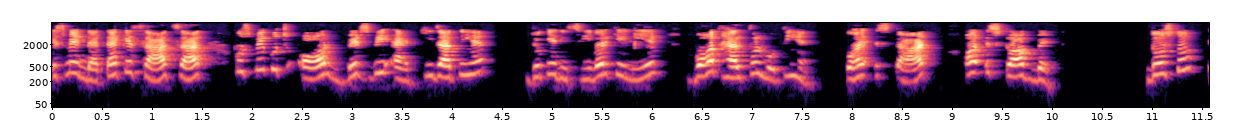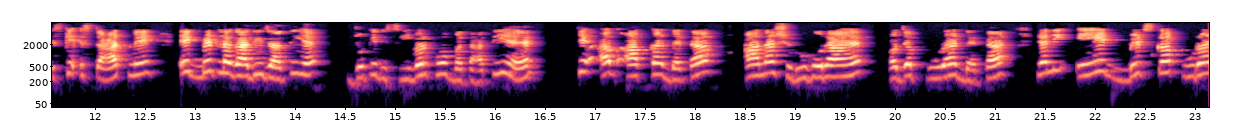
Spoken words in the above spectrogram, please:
इसमें डाटा के साथ साथ उसमें कुछ और बिट्स भी ऐड की जाती हैं, जो कि रिसीवर के लिए बहुत हेल्पफुल होती हैं। वो है स्टार्ट और स्टॉप बिट दोस्तों, इसके स्टार्ट में एक बिट लगा दी जाती है, जो कि रिसीवर को बताती है कि अब आपका डाटा आना शुरू हो रहा है। और जब पूरा डाटा यानी एट बिट्स का पूरा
